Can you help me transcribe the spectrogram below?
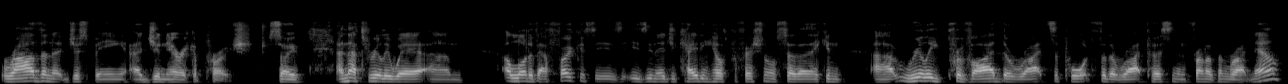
rather than it just being a generic approach. So, and that's really where um, a lot of our focus is is in educating health professionals so that they can uh, really provide the right support for the right person in front of them right now.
